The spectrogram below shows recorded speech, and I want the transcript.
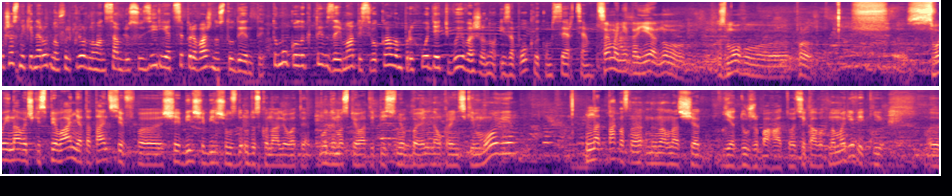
Учасники народного фольклорного ансамблю Сузір'я це переважно студенти. Тому колектив займатись вокалом приходять виважено і за покликом серця. Це мені дає ну, змогу е, свої навички співання та танців е, ще більше і більше удосконалювати. Будемо співати пісню Бель на українській мові. Також у нас ще є дуже багато цікавих номерів, які е,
